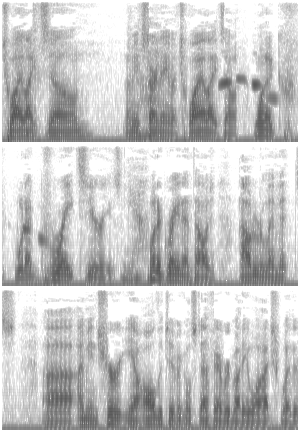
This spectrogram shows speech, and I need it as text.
Twilight Zone. I mean, start naming Twilight Zone. What a what a great series. Yeah. What a great anthology. Outer Limits. Uh, I mean, sure, yeah, all the typical stuff everybody watched, whether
